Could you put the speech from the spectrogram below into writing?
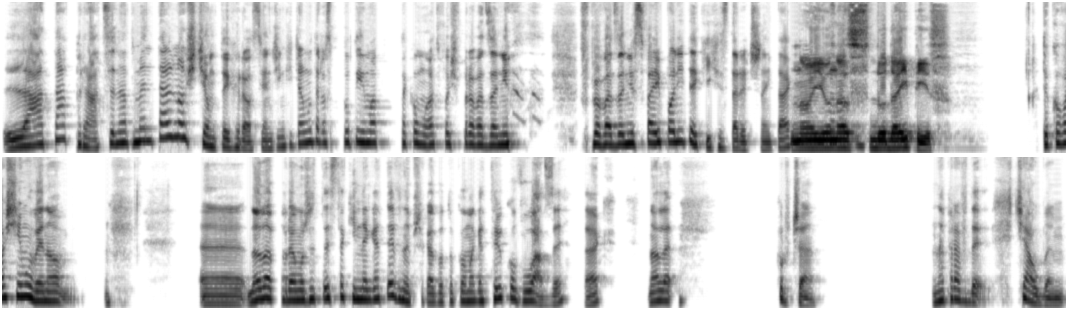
lata pracy nad mentalnością tych Rosjan, dzięki czemu teraz Putin ma taką łatwość w prowadzeniu, w prowadzeniu swojej polityki historycznej, tak? No i u nas Duda i PiS. Tylko właśnie mówię, no... E, no dobra, może to jest taki negatywny przykład, bo to pomaga tylko władzy, tak? No ale kurczę, naprawdę chciałbym,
